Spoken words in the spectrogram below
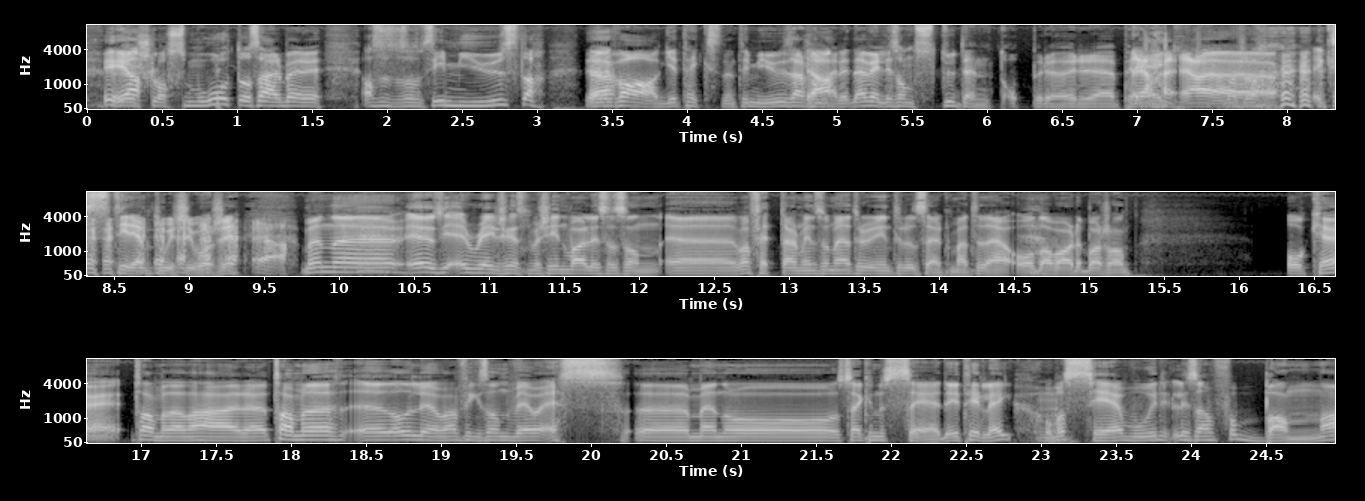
Ja. slåss mot? Og så er det bare Altså sånn som si Muse, da. De Ja. vage tekstene til Muse er sånn Ja. der, Det er veldig sånn studentopprør-preg. Ja, ja, ja, ja. Ekstremt wishy-washy. Ja. Men uh, Rage Against Machine var liksom sånn uh, var fetteren min som jeg tror introduserte meg til det, og da var det bare sånn Ok, ta med denne her eh, Ta med Da jeg fikk sånn VHS med noe Så jeg kunne se det i tillegg, Mm. og bare se hvor liksom forbanna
